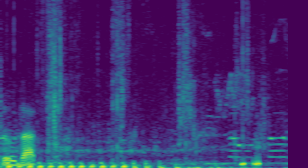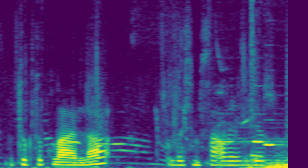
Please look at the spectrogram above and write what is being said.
do that. Bu tuktuklarla ulaşım sağlayabiliyorsunuz.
